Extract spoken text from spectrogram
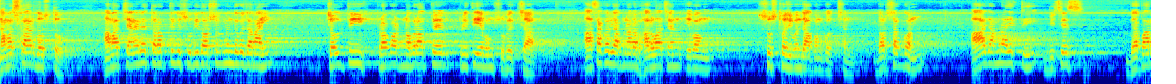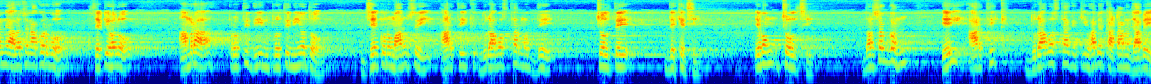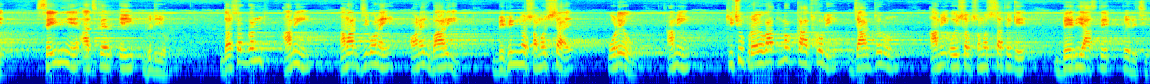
নমস্কার দোস্ত। আমার চ্যানেলের তরফ থেকে সুধী দর্শকবৃন্দকে জানাই চলতি প্রকট নবরাত্রের প্রীতি এবং শুভেচ্ছা। আশা করি আপনারা ভালো আছেন এবং সুস্থ জীবনযাপন করছেন। দর্শকগণ, আজ আমরা একটি বিশেষ ব্যাপার নিয়ে আলোচনা করব। সেটি হলো, আমরা প্রতিদিন, প্রতিনিয়ত যে কোনো মানুষই আর্থিক দুরাবস্থার মধ্যে চলতে দেখেছি এবং চলছি। দর্শকগণ, এই আর্থিক দুরাবস্থাকে কীভাবে কাটানো যাবে, সেই নিয়ে আজকের এই ভিডিও। দর্শকগণ, আমি আমার জীবনে অনেকবারই বিভিন্ন সমস্যায় পড়েও আমি কিছু প্রয়োগাত্মক কাজ করি, যার দরুন আমি ওইসব সমস্যা থেকে বেরিয়ে আসতে পেরেছি।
